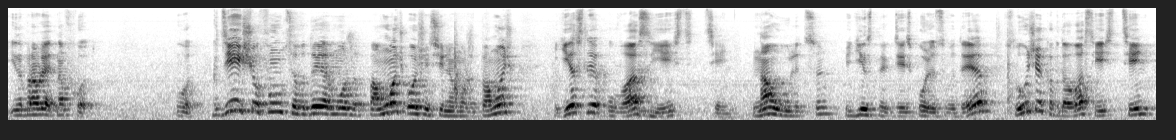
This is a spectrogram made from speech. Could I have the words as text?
и направлять на вход. Вот. Где еще функция VDR может помочь, очень сильно может помочь, если у вас есть тень. На улице, единственное, где используется VDR, в случае, когда у вас есть тень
